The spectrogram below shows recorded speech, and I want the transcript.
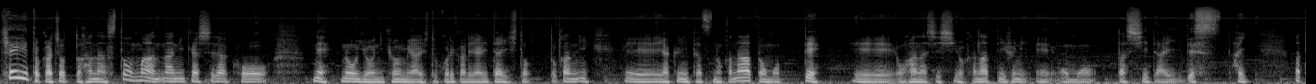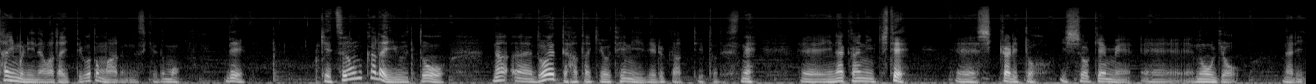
経緯とかちょっと話すとまあ何かしらこうね農業に興味ある人これからやりたい人とかに、えー、役に立つのかなと思って、えー、お話ししようかなっていうふうに、思った次第です。はい。まあ、タイムリーな話題っていうこともあるんですけれども。で結論から言うとなどうやって畑を手に入れるかっていうとですね、え田舎に来て、えしっかりと一生懸命、え農業なり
